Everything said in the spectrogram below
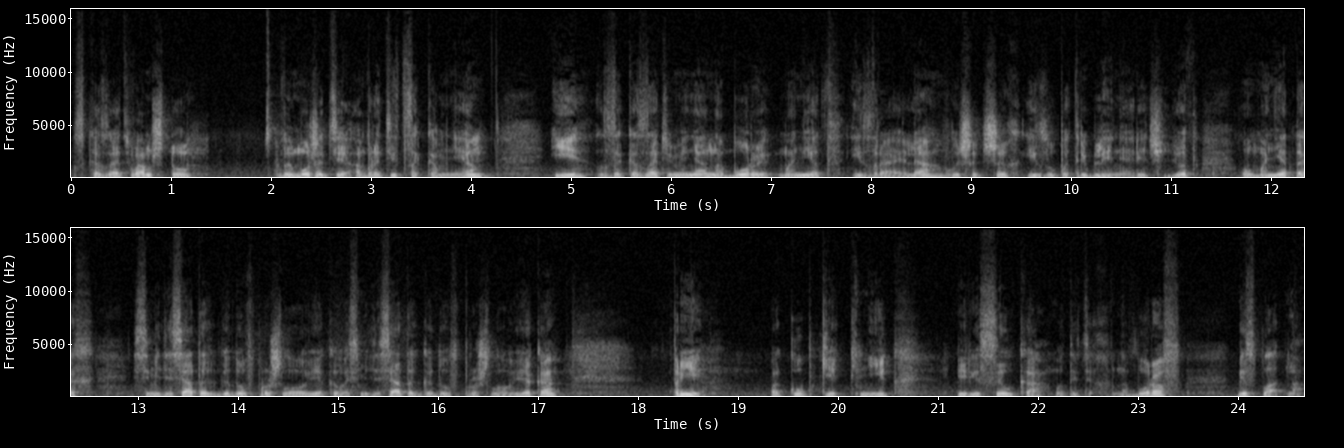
сказать вам, что вы можете обратиться ко мне и заказать у меня наборы монет Израиля, вышедших из употребления. Речь идет о монетах 70-х годов прошлого века, 80-х годов прошлого века. При покупке книг пересылка вот этих наборов – бесплатно.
